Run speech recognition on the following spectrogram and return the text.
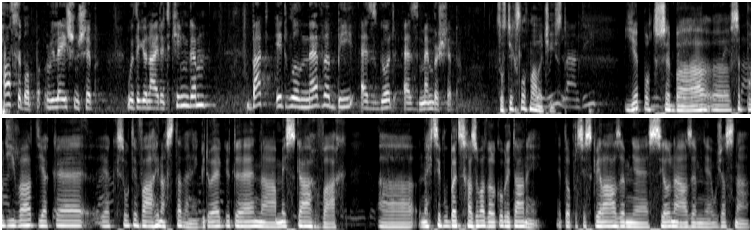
possible relationship with the United Kingdom, but it will never be as good as membership. Co z těch slov máme číst? je potřeba uh, se podívat, jaké, jak jsou ty váhy nastaveny, kdo je kde na miskách vah. Uh, nechci vůbec schazovat Velkou Británii. Je to prostě skvělá země, silná země, úžasná.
